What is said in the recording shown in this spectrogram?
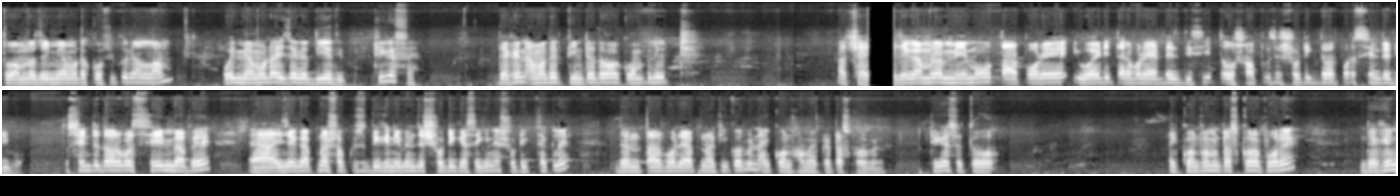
তো আমরা যেই মেমোটা কপি করে আনলাম, ওই মেমোটা এই জায়গায় দিয়ে দিব, ঠিক আছে? দেখেন, আমাদের তিনটে দেওয়া কমপ্লিট আচ্ছা এই জায়গায় আমরা মেমো তারপরে ইউআইডি তারপরে অ্যাড্রেস দিছি, তো সব কিছু সঠিক দেওয়ার পরে সেন্টে দিব। তো সেন্টে দেওয়ার পর সেমভাবে এই জায়গায় আপনার সব কিছু দেখে নেবেন যে সঠিক আছে কিনা, সঠিক থাকলে দেন তারপরে আপনার কি করবেন? আই কনফার্মে একটা টাচ করবেন। ঠিক আছে? তো এই কনফার্মে টাচ করার পরে, দেখেন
